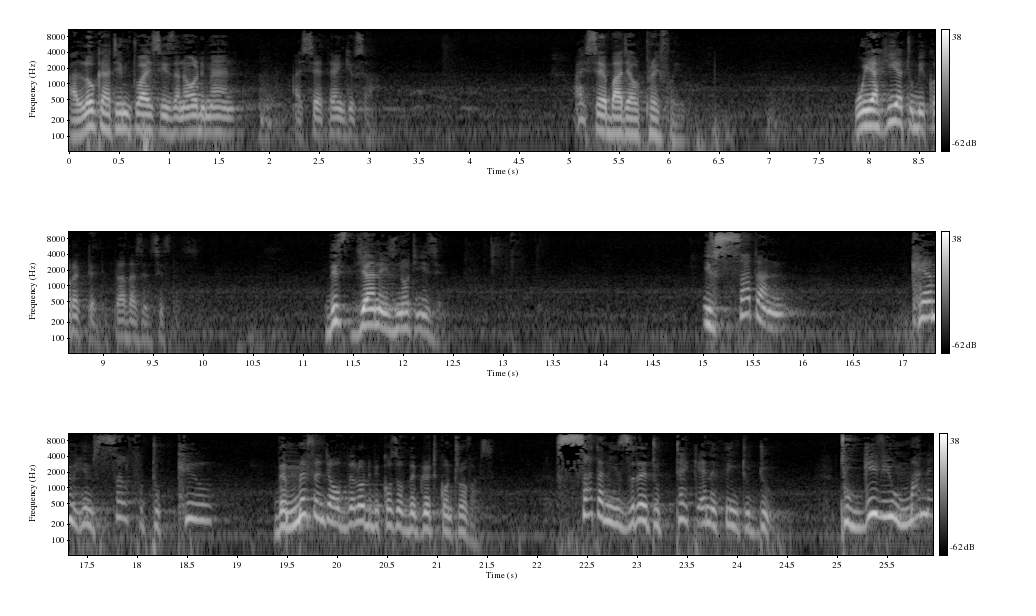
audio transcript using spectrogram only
I look at him twice. He's an old man. I said, thank you, sir. I say, but I'll pray for you. We are here to be corrected, brothers and sisters. This journey is not easy. If Satan came himself to kill the messenger of the Lord because of the great controversy, Satan is ready to take anything to do, to give you money,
